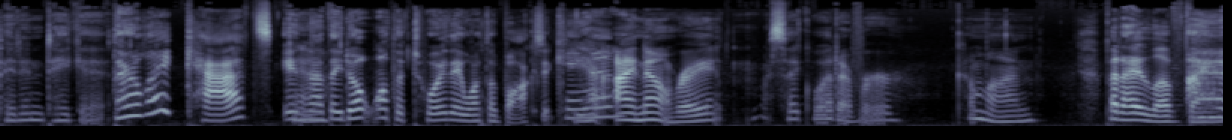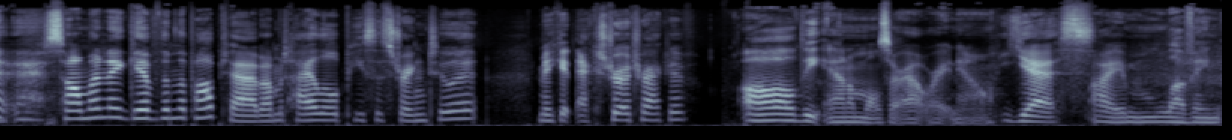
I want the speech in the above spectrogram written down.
They didn't take it. They're like cats in Yeah. that they don't want the toy, they want the box it came Yeah, in. I know, right? It's like whatever. Come on. But I love them. I- uh, so I'm gonna give them the pop tab. I'm gonna tie a little piece of string to it, make it extra attractive. All the animals are out right now. Yes, I'm loving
